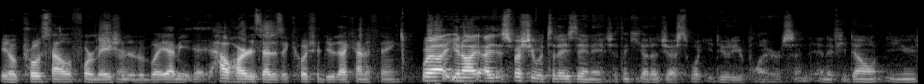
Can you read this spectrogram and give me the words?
you know pro style formation Sure. in a way. I mean, how hard is that as a coach to do that kind of thing? Well, you know, I, I, especially with today's day and age, I think you got to adjust what you do to your players, and, and if you don't, you,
